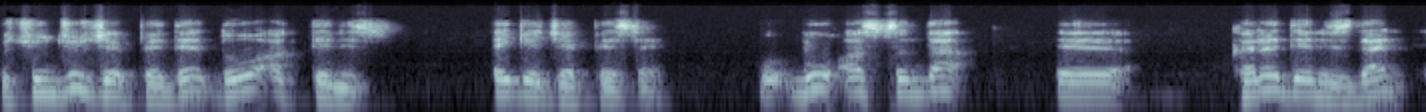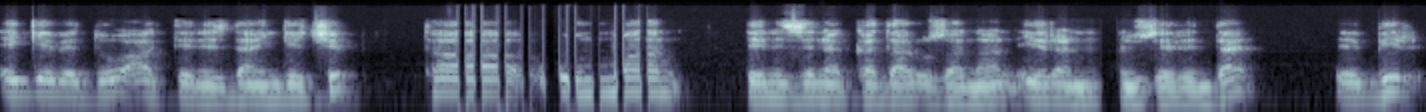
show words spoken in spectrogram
Üçüncü cephede Doğu Akdeniz, Ege cephesi. Bu, bu aslında e, Karadeniz'den, Ege ve Doğu Akdeniz'den geçip ta Umman denizine kadar uzanan İran'ın üzerinden e, bir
